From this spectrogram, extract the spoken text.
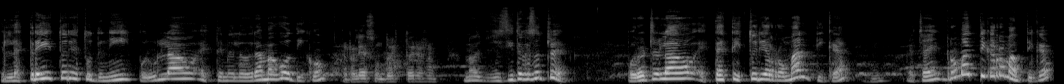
En las tres historias tú tenés, por un lado, este melodrama gótico. En realidad son dos historias. No, yo insisto que son tres. Por otro lado, está esta historia romántica, ¿cachai? Romántica, romántica.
